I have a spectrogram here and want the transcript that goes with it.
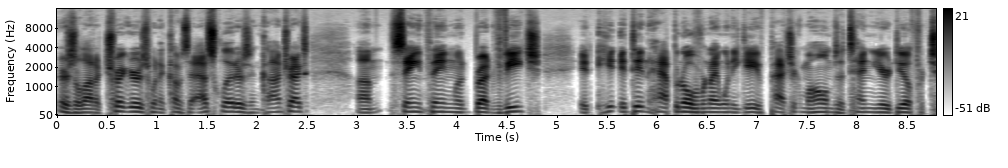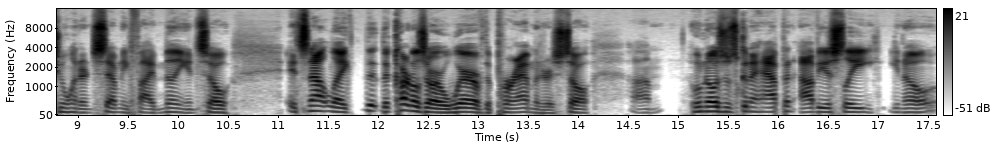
There's a lot of triggers when it comes to escalators and contracts. Um, same thing with Brett Veach. It it didn't happen overnight when he gave Patrick Mahomes a 10-year deal for 275 million. So it's not like the, the Cardinals are aware of the parameters. So. Um, who knows what's going to happen? Obviously, you know,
